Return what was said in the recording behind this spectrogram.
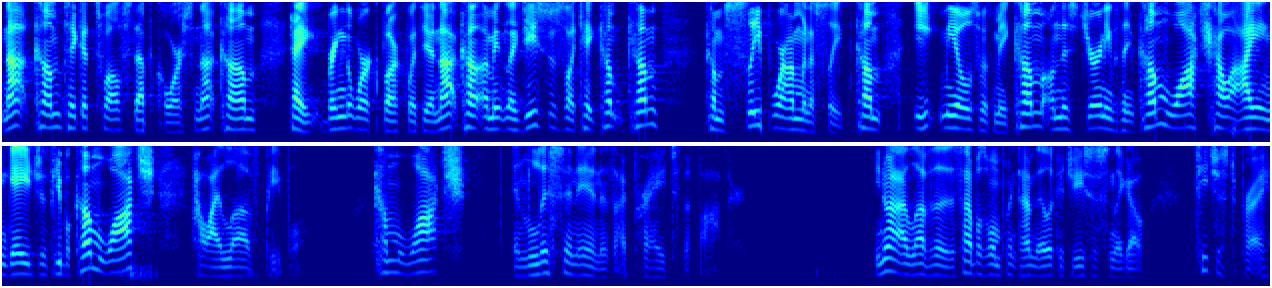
Not come take a 12 step course, not come, hey, bring the workbook with you, not come, I mean, like Jesus is like, hey, come, come, come sleep where I'm going to sleep. Come eat meals with me. Come on this journey with me. Come watch how I engage with people. Come watch how I love people. Come watch and listen in as I pray to the Father. You know what I love? The disciples, at one point in time, they look at Jesus and they go, teach us to pray.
